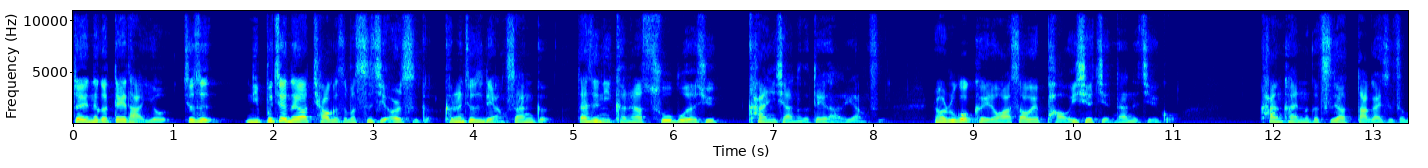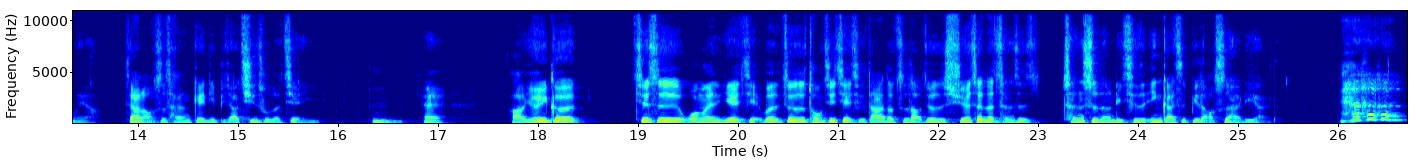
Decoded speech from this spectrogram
对那个 data 有，就是你不见得要挑个什么十几二十个，可能就是两三个，但是你可能要初步的去看一下那个 data 的样子，然后如果可以的话，稍微跑一些简单的结果，看看那个资料大概是怎么样，这样老师才能给你比较清楚的建议。嗯哎，好，有一个，其实我们业界不是就是统计界，其实大家都知道，就是学生的城市城市能力其实应该是比老师还厉害的。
